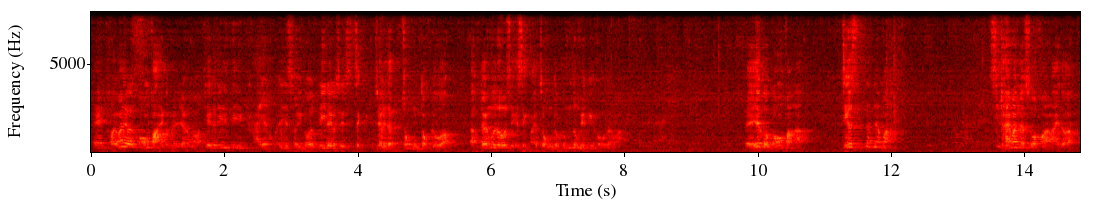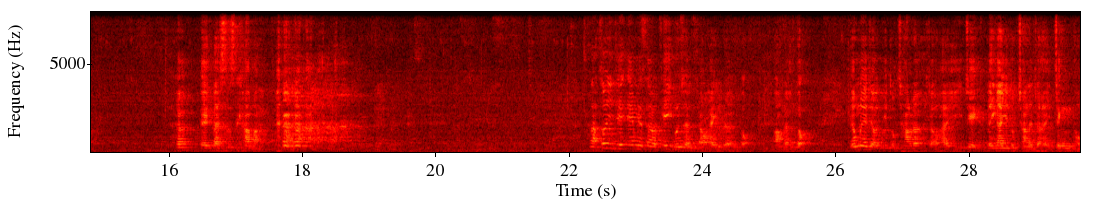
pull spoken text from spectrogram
誒、台灣有個講法係咁樣樣喎，即係嗰啲啲蟹啊同埋啲水果呢啲水食之後就中毒嘅喎，啊兩個都好食，食埋中毒咁都未必好㗎嘛。誒、一個講法啊，這個是真啊嘛？是台灣嘅說法嚟的啊。誒嚟試試看嘛。嗱，所以啲 MSL 基本上就係兩讀啊兩讀，咁咧就閱讀策略就係、即係理解閱讀策略就係精讀。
